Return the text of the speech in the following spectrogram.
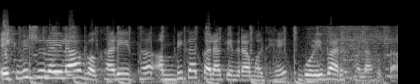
एकवीस जुलैला वखारी इथं अंबिका कला केंद्रामध्ये गोळीबार झाला होता.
